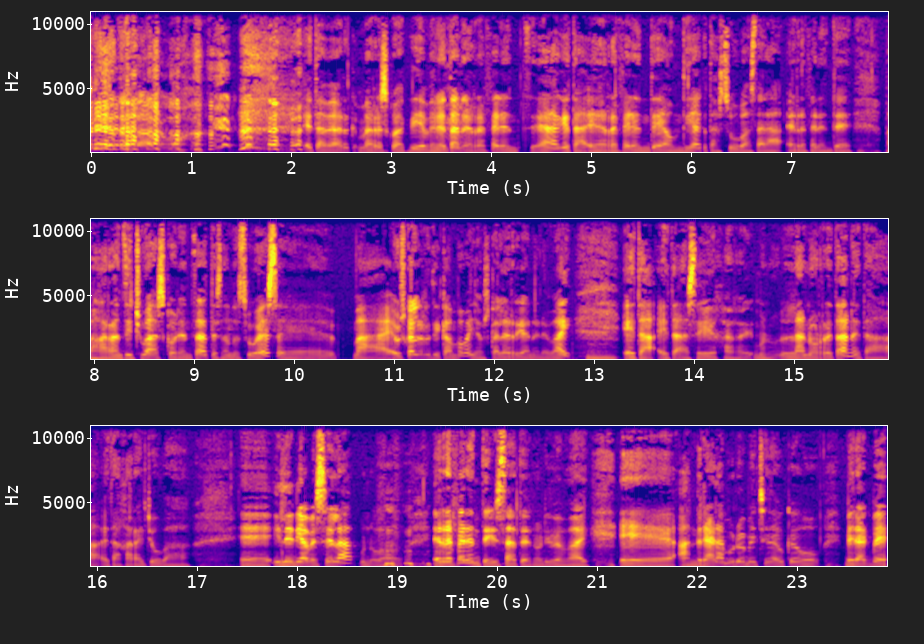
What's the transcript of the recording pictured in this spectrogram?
hori da, eta, behar, beharrezkoak die, benetan erreferentzeak eta erreferente handiak eta zu bazara erreferente. Ba, garrantzitsua askorentzat, esan duzu ez, e, ba, Euskal Herritik kanpo, baina Euskal Herrian ere bai, eta eta segi jarri, bueno, lan horretan eta eta jarraitu ba, e, Ilenia bezala, bueno, ba, erreferente izaten, hori be bai. E, Andrea Aramuru emetxe daukego, berak be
